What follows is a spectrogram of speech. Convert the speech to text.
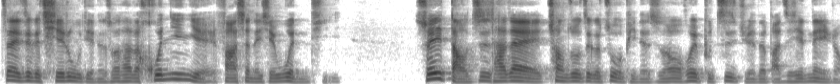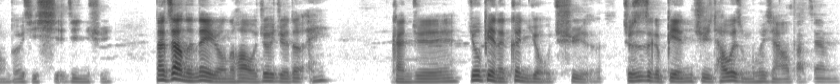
在这个切入点的时候，他的婚姻也发生了一些问题，所以导致他在创作这个作品的时候，会不自觉的把这些内容都一起写进去。那这样的内容的话，我就会觉得，哎，感觉又变得更有趣了。就是这个编剧他为什么会想要把这样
